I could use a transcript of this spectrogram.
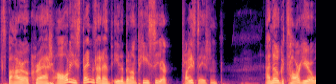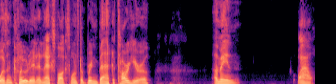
Spyro, Crash, all these things that have either been on PC or PlayStation. I know Guitar Hero was included and Xbox wants to bring back Guitar Hero. I mean, wow.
